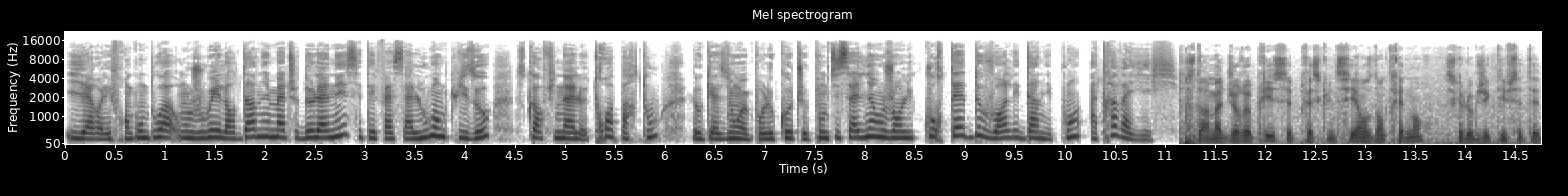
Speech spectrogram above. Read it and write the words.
Hier, les Franc-Comtois ont joué leur dernier match de l'année, c'était face à Louan Cuiseau, score final 3 partout. L'occasion pour le coach pontisalien Jean-Luc Courtet de voir les derniers points à travailler. C'est un match de reprise, c'est presque une séance d'entraînement, parce que l'objectif c'était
